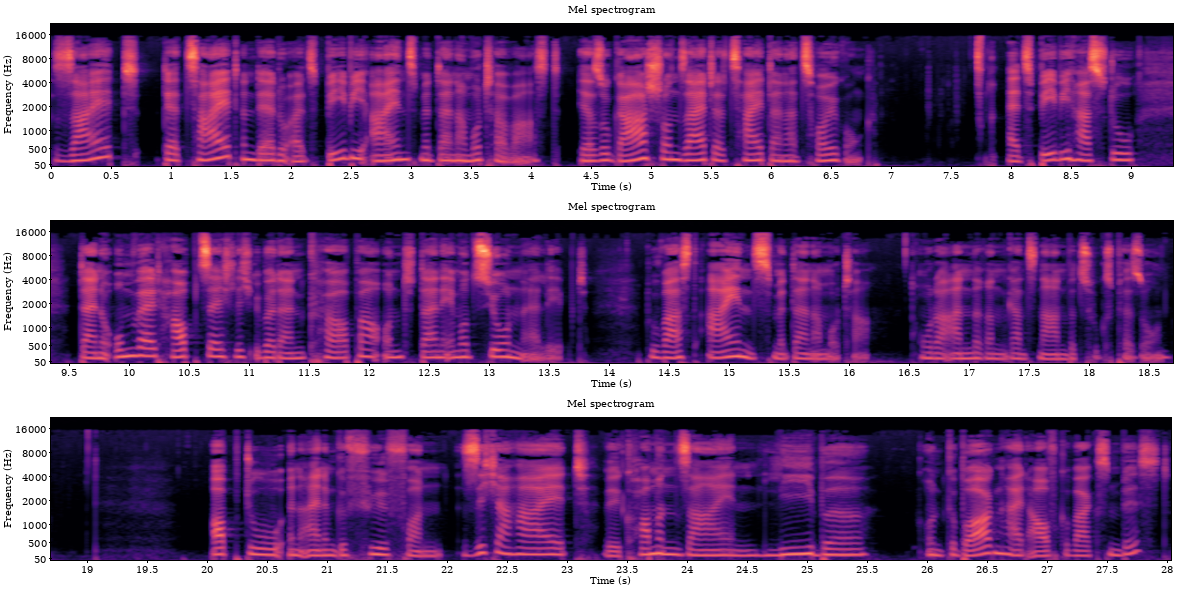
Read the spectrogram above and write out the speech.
Seit der Zeit, in der du als Baby eins mit deiner Mutter warst, ja sogar schon seit der Zeit deiner Zeugung. Als Baby hast du deine Umwelt hauptsächlich über deinen Körper und deine Emotionen erlebt. Du warst eins mit deiner Mutter oder anderen ganz nahen Bezugspersonen. Ob du in einem Gefühl von Sicherheit, Willkommensein, Liebe und Geborgenheit aufgewachsen bist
